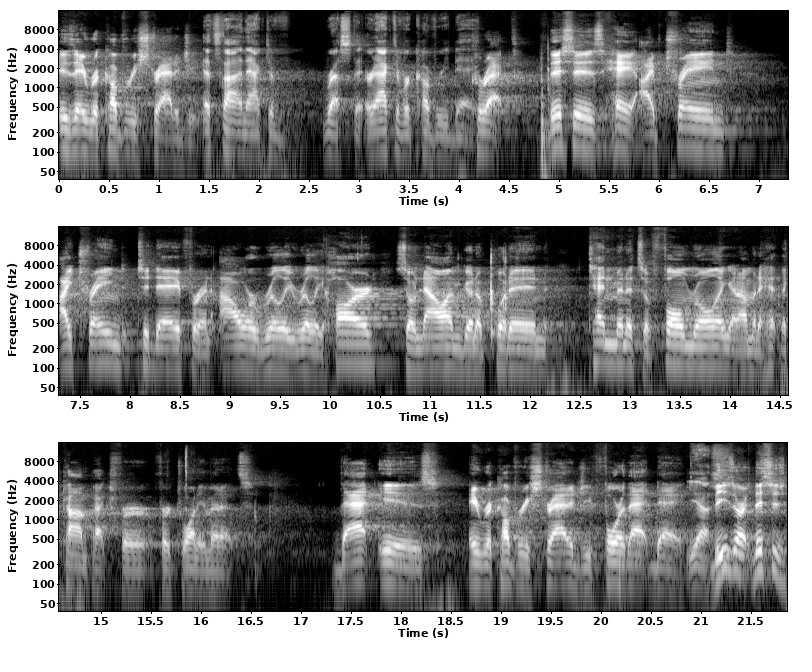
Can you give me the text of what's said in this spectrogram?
is a recovery strategy. It's not an active rest day or an active recovery day. Correct. This is hey, I've trained. I trained today for an hour really, really hard. So now I'm gonna put in 10 minutes of foam rolling and I'm gonna hit the Compex for for 20 minutes. That is a recovery strategy for that day. Yes. These are this is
